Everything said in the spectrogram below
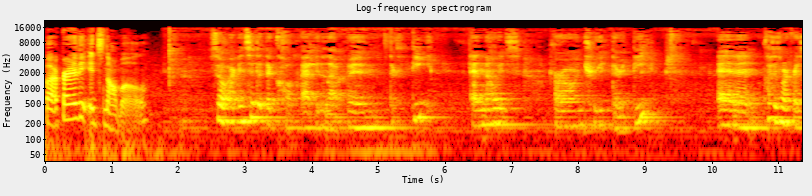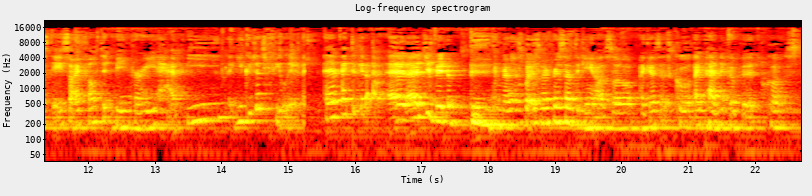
but apparently it's normal. So I inserted the cup at 11.30 and now it's around 3.30 and because it's my first day so I felt it being very heavy. Like you could just feel it. And I took it out and I actually made a big mess but it's my first time taking it out so I guess that's cool. I panicked a bit because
